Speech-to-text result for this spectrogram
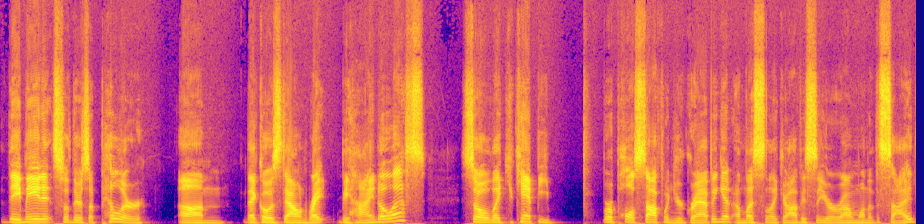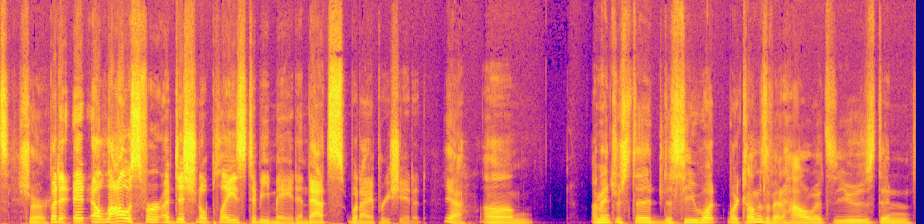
they made it so there's a pillar um that goes down right behind OS, so like you can't be repulsed off when you're grabbing it unless like obviously you're around one of the sides. Sure. But it, it allows for additional plays to be made, and that's what I appreciated. yeah. Um, I'm interested to see what what comes of it, how it's used, and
